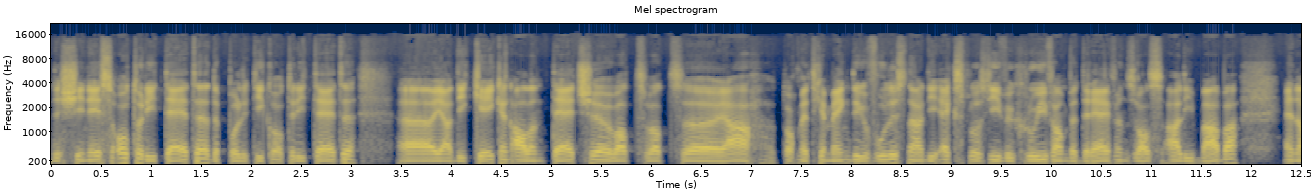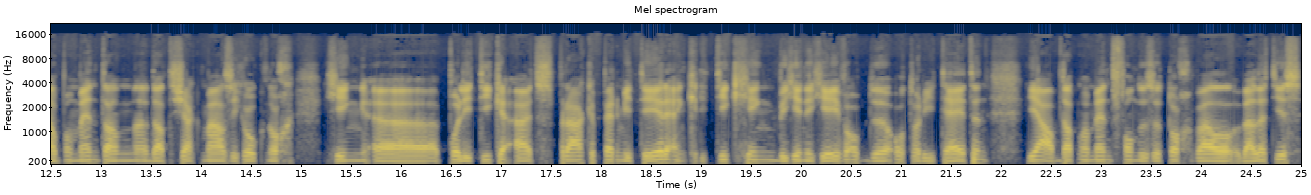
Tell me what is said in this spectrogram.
de Chinese autoriteiten, de politieke autoriteiten, uh, ja, die keken al een tijdje wat, wat ja, toch met gemengde gevoelens naar die explosieve groei van bedrijven zoals Alibaba. En op het moment dan, dat Jack Ma zich ook nog ging politieke uitspraken permitteren en kritiek ging beginnen geven op de autoriteiten, ja, op dat moment vonden ze toch wel welletjes.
